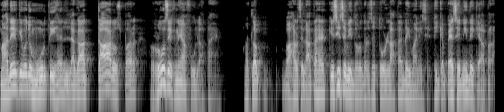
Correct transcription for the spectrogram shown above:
महादेव की वो जो मूर्ति है, लगातार उस पर रोज़ एक नया फूल आता है। मतलब बाहर से लाता है, किसी से भी इधर उधर से तोड़ लाता है बेईमानी से। ठीक है, पैसे नहीं दे के आता।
